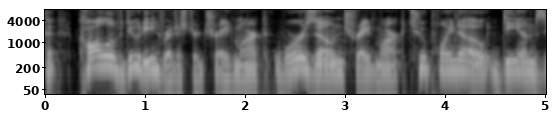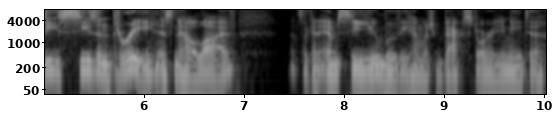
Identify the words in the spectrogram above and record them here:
Call of Duty registered trademark, Warzone trademark 2.0 DMZ season 3 is now live. That's like an MCU movie. How much backstory you need to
